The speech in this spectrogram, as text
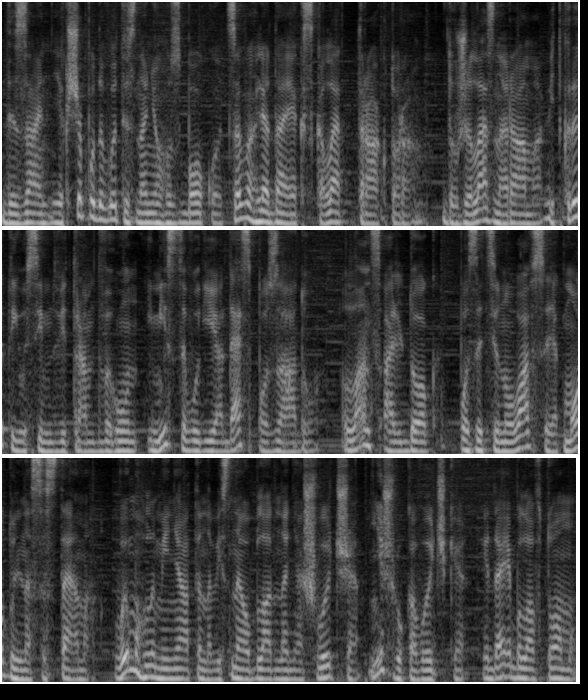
Дизайн, якщо подивитись на нього збоку, це виглядає як скелет трактора, довжелезна рама, відкритий усім вітрам двигун і місце водія десь позаду. Lance Alldog позиціонувався як модульна система. Ви могли міняти навісне обладнання швидше, ніж рукавички. Ідея була в тому,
